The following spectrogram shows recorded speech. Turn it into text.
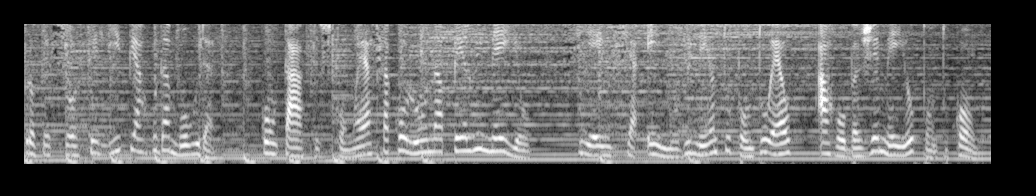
Professor Felipe Arruda Moura. Contatos com essa coluna pelo e-mail ciênciaemmovimento.el@gmail.com.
